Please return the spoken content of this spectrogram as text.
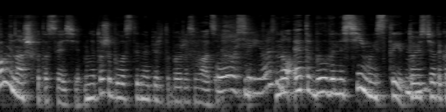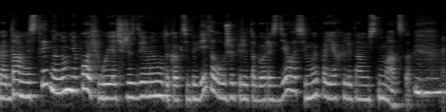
Помни наши фотосессии? Мне тоже было стыдно перед тобой развиваться. Ой, Серьезно? Но это был выносимый стыд. Mm-hmm. То есть я такая, да, мне стыдно, но мне пофигу. Я через две минуты, как тебя видела, уже перед тобой разделась, и мы поехали там сниматься. Mm-hmm.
